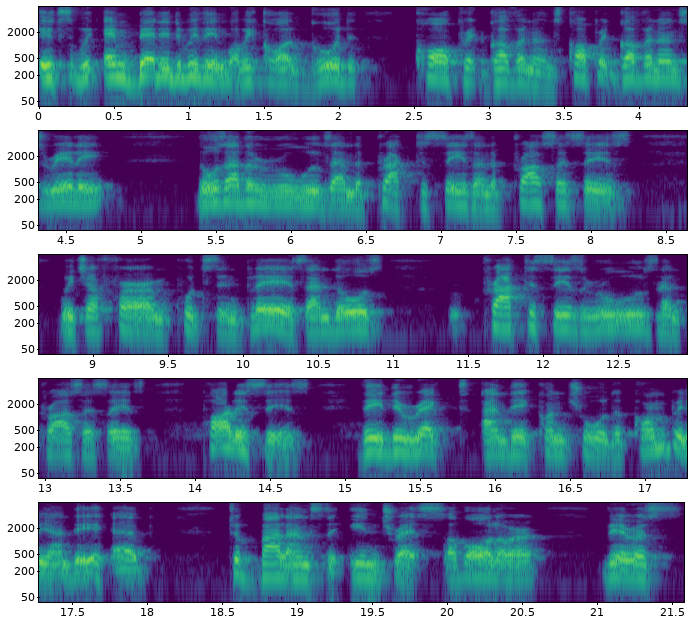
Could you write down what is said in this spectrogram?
it's embedded within what we call good corporate governance. Corporate governance, really, those are the rules and the practices and the processes which a firm puts in place. And those practices, rules, and processes policies, they direct and they control the company and they help to balance the interests of all our various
